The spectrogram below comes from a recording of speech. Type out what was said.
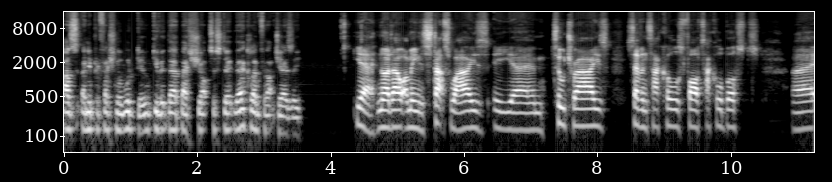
as any professional would do, give it their best shot to stake their claim for that jersey. Yeah, no doubt. I mean, stats wise, he um, two tries, seven tackles, four tackle busts. Uh,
